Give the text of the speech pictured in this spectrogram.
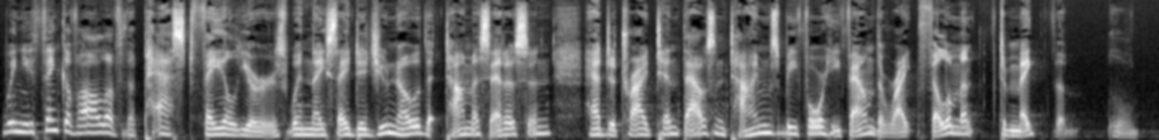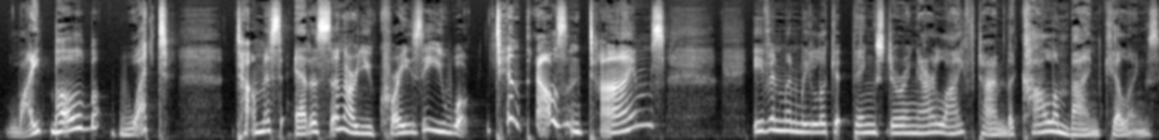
when you think of all of the past failures, when they say, Did you know that Thomas Edison had to try 10,000 times before he found the right filament to make the light bulb? What? Thomas Edison? Are you crazy? You worked 10,000 times? Even when we look at things during our lifetime, the Columbine killings,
